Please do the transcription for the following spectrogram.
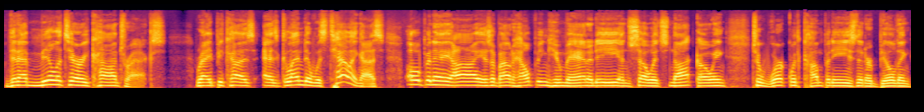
that have military contracts right? Because as Glenda was telling us, OpenAI is about helping humanity. And so it's not going to work with companies that are building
